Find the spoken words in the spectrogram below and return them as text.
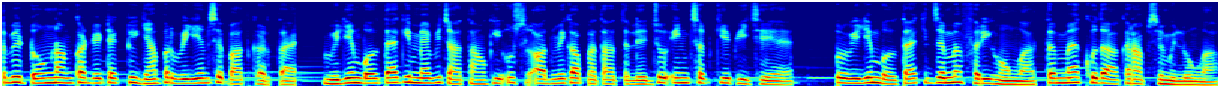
तभी टॉम नाम का डिटेक्टिव यहाँ पर विलियम से बात करता है। विलियम बोलता है कि मैं भी चाहता हूँ कि उस आदमी का पता चले जो इन सब के पीछे है। तो विलियम बोलता है कि जब मैं फ्री होऊँगा, तब मैं खुद आकर आपसे मिलूँगा।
